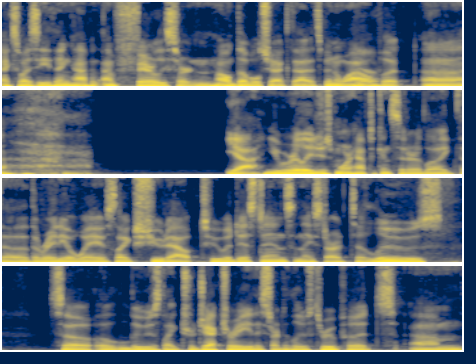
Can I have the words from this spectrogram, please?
XYZ thing happens. I'm fairly certain. I'll double check that. It's been a while, Yeah. but uh yeah, you really just more have to consider like the the radio waves like shoot out to a distance and they start to lose so uh, lose like trajectory they start to lose throughput um,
